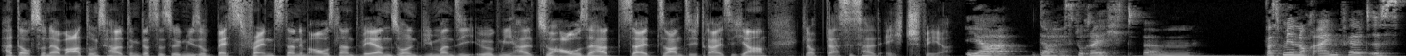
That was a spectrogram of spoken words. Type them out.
hat auch so eine Erwartungshaltung, dass das irgendwie so Best Friends dann im Ausland werden sollen, wie man sie irgendwie halt zu Hause hat seit 20, 30 Jahren. Ich glaube, das ist halt echt schwer. Ja, da hast du recht. Ähm, was mir noch einfällt, ist,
